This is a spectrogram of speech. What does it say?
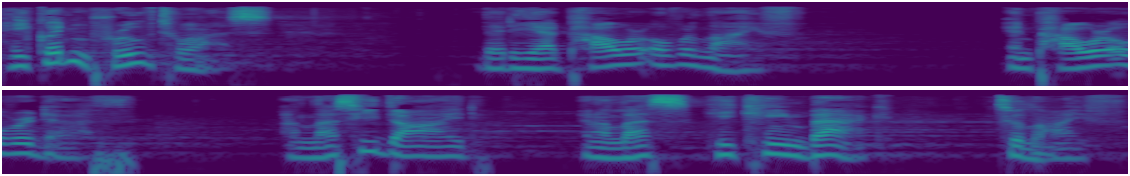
He couldn't prove to us that he had power over life and power over death unless he died and unless he came back to life.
